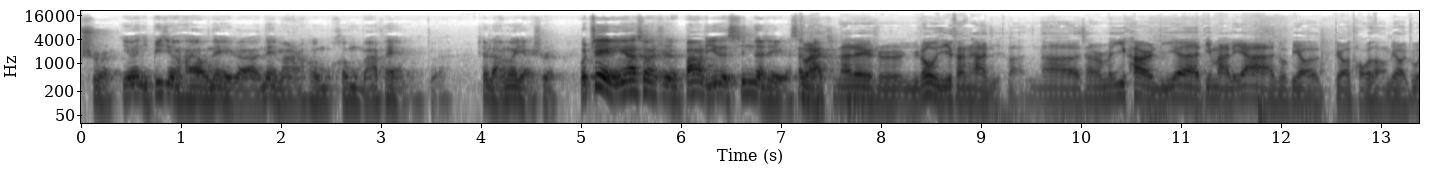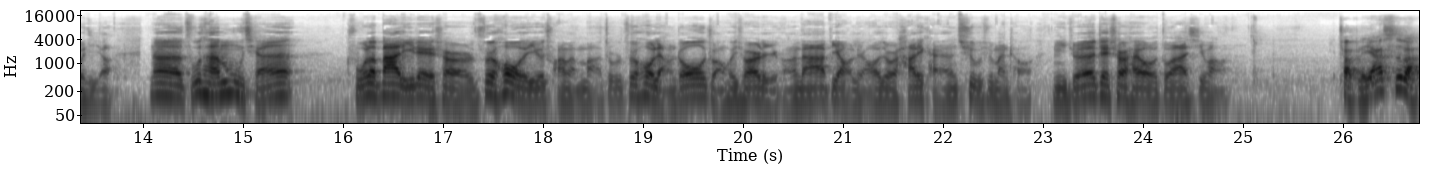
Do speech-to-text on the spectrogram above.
是因为你毕竟还有那个内马尔和和姆巴佩嘛，对，这两个也是。我这个应该算是巴黎的新的这个三叉戟。那这个是宇宙级三叉戟了。那像什么伊卡尔迪啊、迪玛利亚就比较比较头疼，比较着急了。那足坛目前除了巴黎这事儿，最后的一个传闻吧，就是最后两周转会圈里，可能大家比较聊就是哈利凯恩去不去曼城？你觉得这事儿还有多大希望？法布雷加斯吧，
